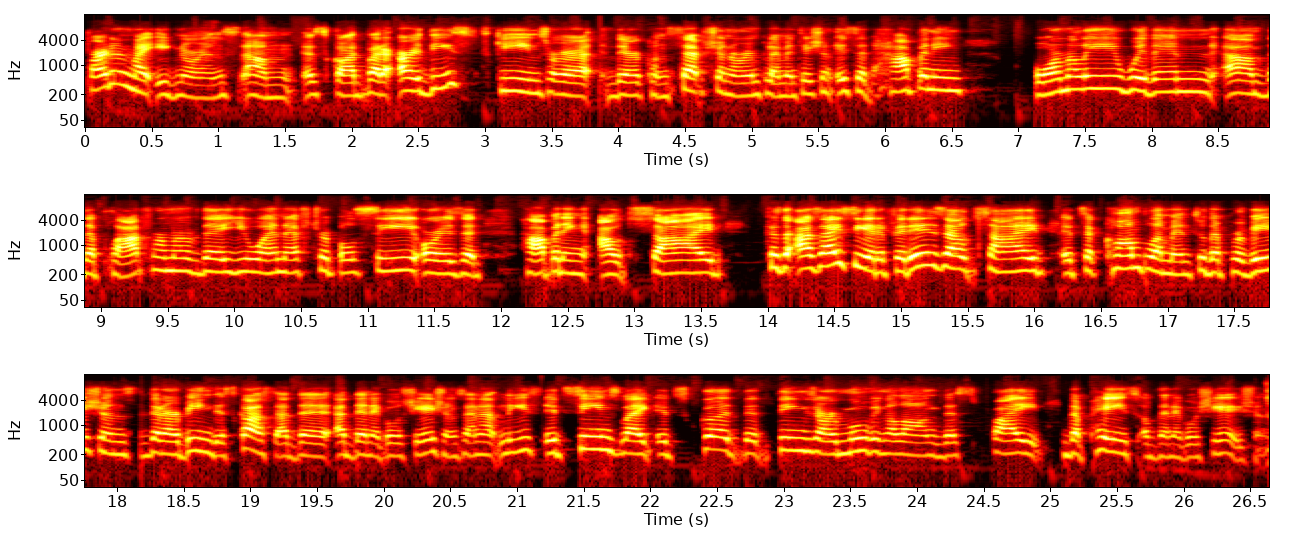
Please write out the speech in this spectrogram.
pardon my ignorance, um, Scott, but are these schemes or their conception or implementation, is it happening formally within um, the platform of the UNFCCC or is it happening outside? Because as i see it if it is outside it's a complement to the provisions that are being discussed at the at the negotiations. And at least it seems like it's good that things are moving along despite the pace of the negotiations.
